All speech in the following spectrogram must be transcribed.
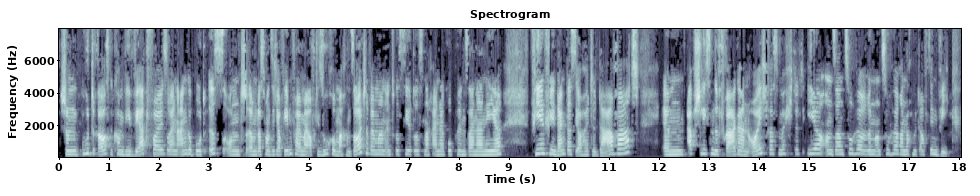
schon gut rausgekommen, wie wertvoll so ein Angebot ist und ähm, dass man sich auf jeden Fall mal auf die Suche machen sollte, wenn man interessiert ist nach einer Gruppe in seiner Nähe. Vielen, vielen Dank, dass ihr heute da wart. Ähm, abschließende Frage an euch. Was möchtet ihr unseren Zuhörerinnen und Zuhörern noch mit auf den Weg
